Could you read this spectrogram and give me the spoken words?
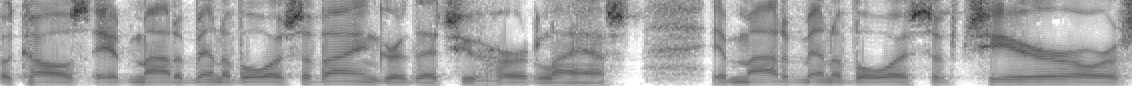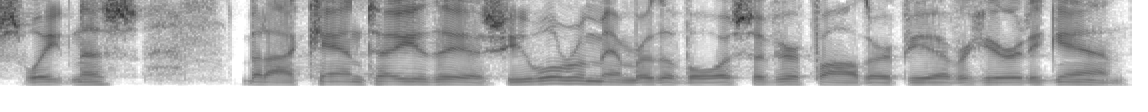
because it might have been a voice of anger that you heard last. It might have been a voice of cheer or of sweetness. But I can tell you this, you will remember the voice of your father if you ever hear it again.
